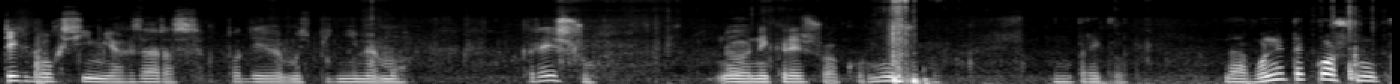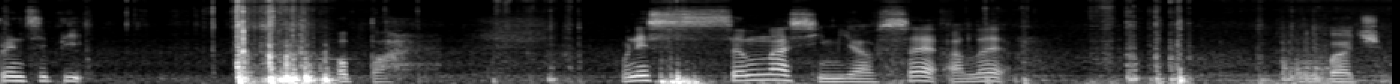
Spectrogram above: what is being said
В тих двох сім'ях зараз подивимось, піднімемо кришу. Ну, не кришу, а кормушку, наприклад. Да, вони також, ну, в принципі, Опа. Вони сильна сім'я, все, але бачимо.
